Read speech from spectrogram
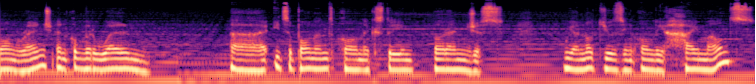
long range and overwhelm uh, its opponent on extreme ranges. We are not using only high mounts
